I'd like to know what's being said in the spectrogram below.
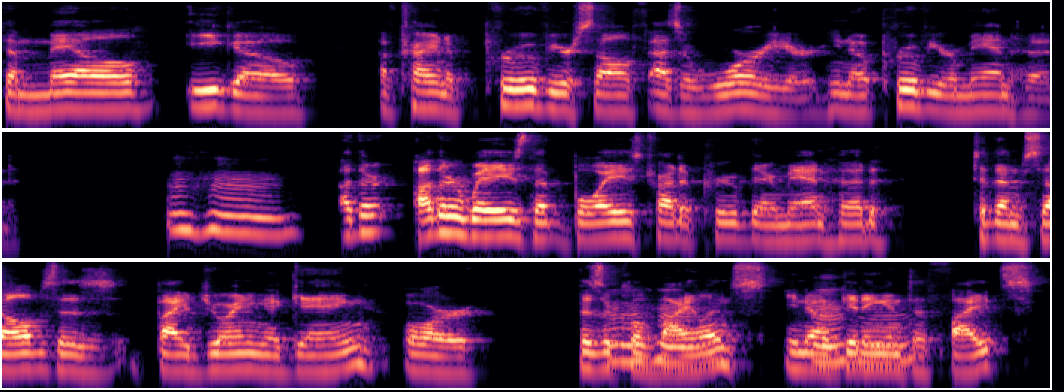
the male ego of trying to prove yourself as a warrior, you know, prove your manhood. Mm-hmm. Other other ways that boys try to prove their manhood to themselves is by joining a gang or physical mm-hmm. violence, you know, mm-hmm. getting into fights.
